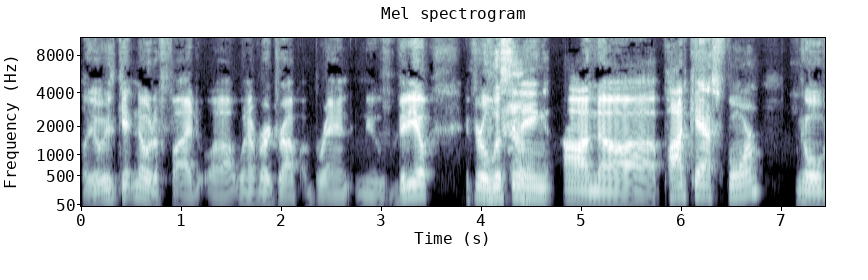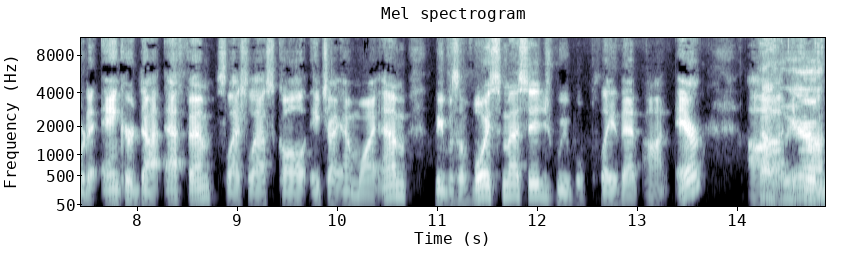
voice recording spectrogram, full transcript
so you always get notified uh, whenever I drop a brand new video. If you're listening on uh, podcast form, you can go over to anchor.fm slash last call H-I-M-Y-M. Leave us a voice message. We will play that on air. Uh, Hell if yeah.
